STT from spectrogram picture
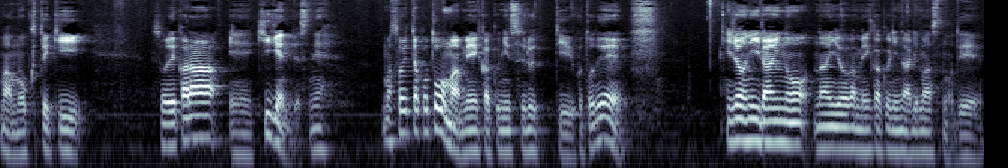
ま目的それから、え期限ですね、ま、そういったことをま明確にするっていうことで非常に依頼の内容が明確になりますので、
